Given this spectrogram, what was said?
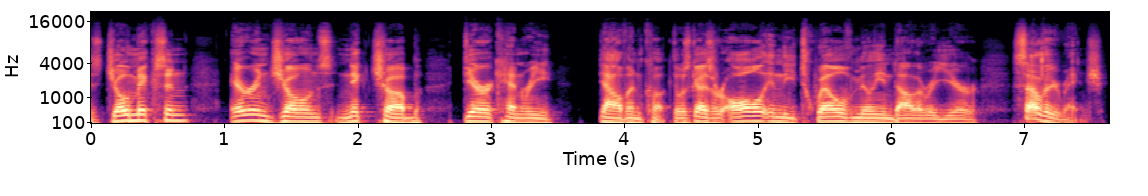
Is Joe Mixon, Aaron Jones, Nick Chubb, Derrick Henry, Dalvin Cook. Those guys are all in the $12 million a year salary range.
